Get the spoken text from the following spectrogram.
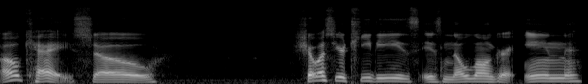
Okay, so show us your TDs is no longer in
